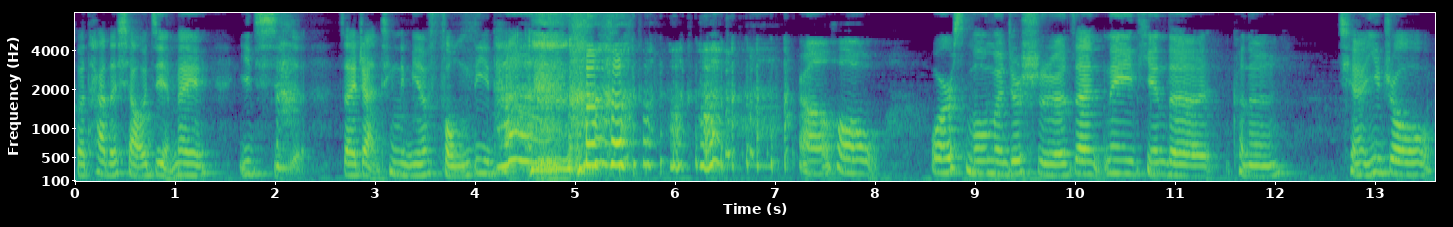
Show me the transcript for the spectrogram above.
和他的小姐妹一起在展厅里面缝地毯。然后 worst moment 就是在那一天的可能前一周。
